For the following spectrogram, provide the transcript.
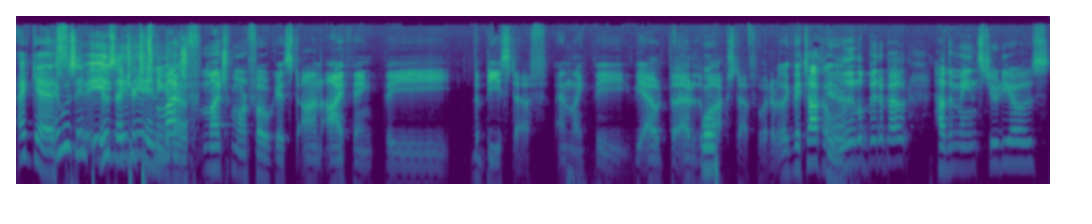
I guess It was en- it was entertaining it's much, enough. Much more focused on, I think, the the B stuff and like the the out the out of the Well- box stuff or whatever. Like they talk a Yeah. little bit about how the main studios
